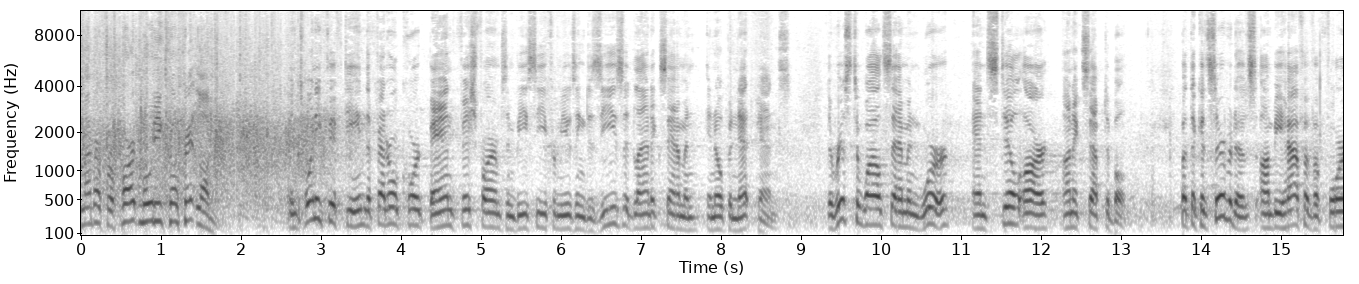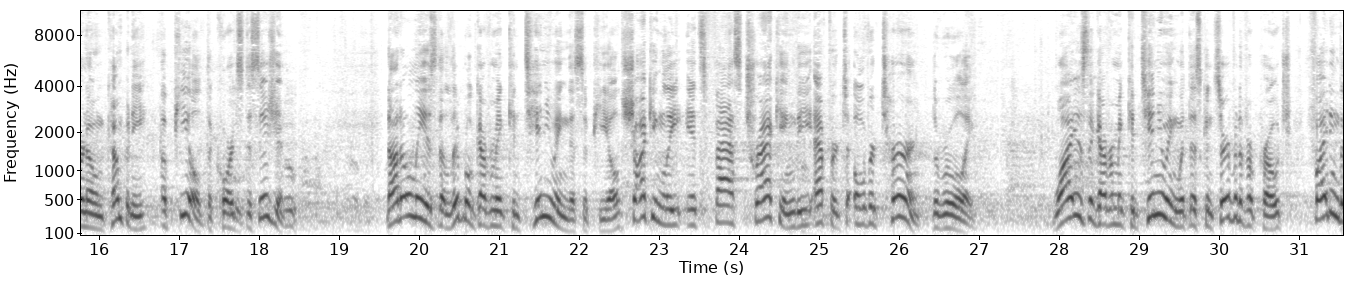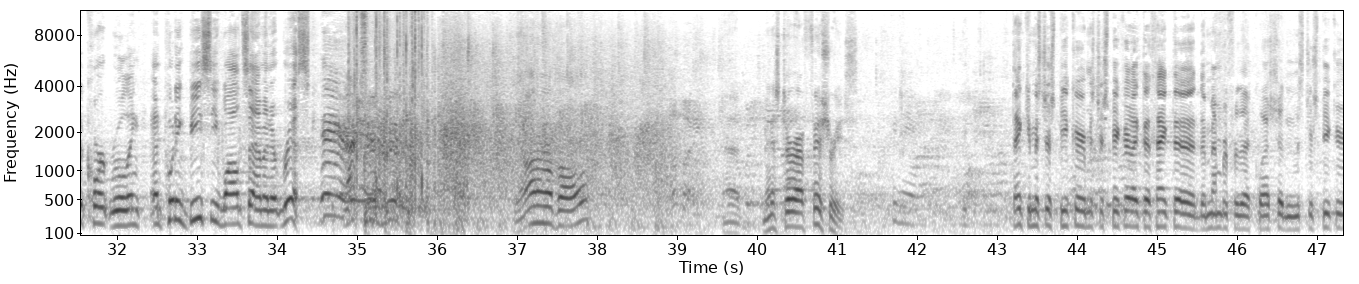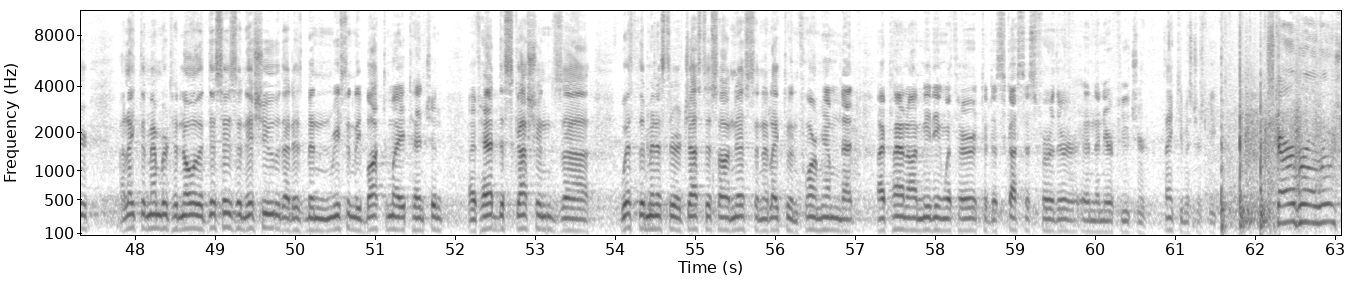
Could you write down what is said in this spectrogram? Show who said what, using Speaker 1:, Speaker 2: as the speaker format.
Speaker 1: member for Port Moody Coquitlam.
Speaker 2: In 2015, the federal court banned fish farms in BC from using diseased Atlantic salmon in open net pens. The risks to wild salmon were, and still are, unacceptable. But the Conservatives, on behalf of a foreign owned company, appealed the court's decision. Not only is the Liberal government continuing this appeal, shockingly, it's fast tracking the effort to overturn the ruling. Why is the government continuing with this conservative approach, fighting the court ruling, and putting BC wild salmon at risk?
Speaker 1: The Honourable uh, Minister of Fisheries.
Speaker 3: Thank you, Mr. Speaker. Mr. Speaker, I'd like to thank the, the member for that question. Mr. Speaker, I'd like the member to know that this is an issue that has been recently brought to my attention. I've had discussions uh, with the Minister of Justice on this, and I'd like to inform him that I plan on meeting with her to discuss this further in the near future. Thank you, Mr. Speaker.
Speaker 1: Scarborough Rouge.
